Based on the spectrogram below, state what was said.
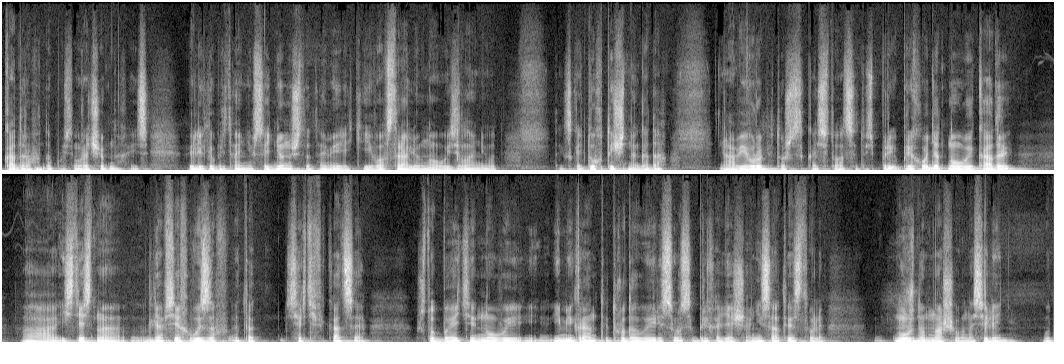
кадров, допустим, врачебных из Великобритании в Соединенные Штаты Америки и в Австралию, в Новую Зеландию, вот, так сказать, в 2000-х годах. А в Европе тоже такая ситуация. То есть при, приходят новые кадры, а, естественно, для всех вызов это сертификация, чтобы эти новые иммигранты, трудовые ресурсы приходящие, они соответствовали нуждам нашего населения. Вот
